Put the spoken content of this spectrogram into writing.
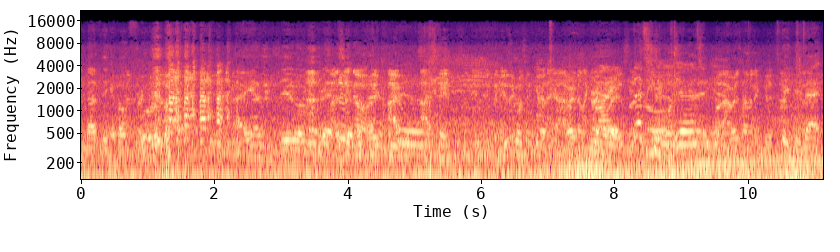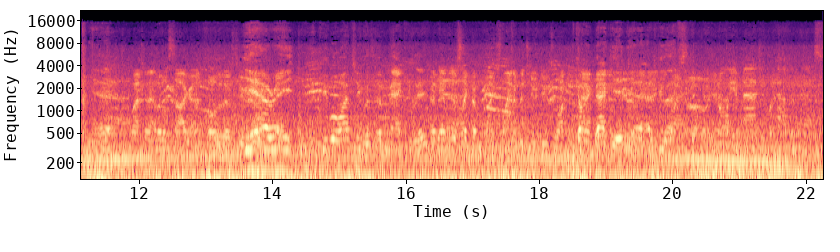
Regret nothing about Florida. I have zero regret. Honestly, no, like, I, I stayed, if the music wasn't good, I would have been like, alright, boys, let's That's go. true. Yeah. But I was having a good Take time. me back. Yeah. Watching that little saga unfold of those two. Yeah, girls. right. People watching was immaculate. And then just like the punchline of the two dudes walking Coming back. back in, in, yeah, how to do that. Like, oh, You you can only imagine what happened next.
